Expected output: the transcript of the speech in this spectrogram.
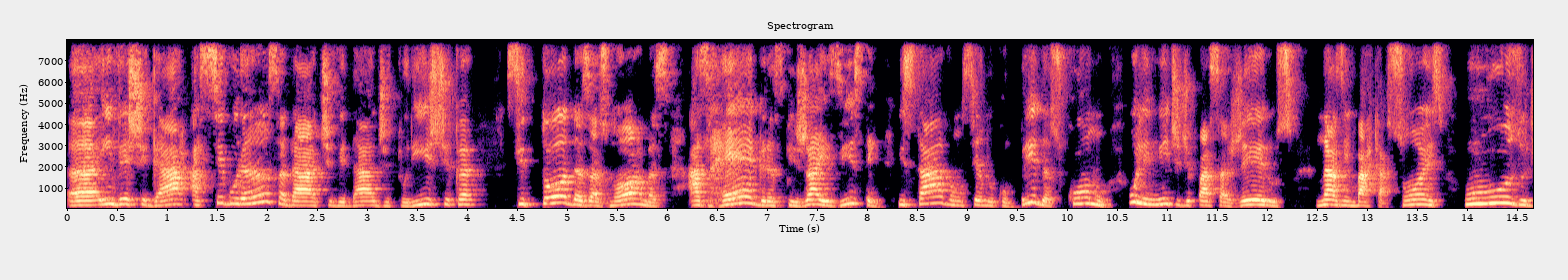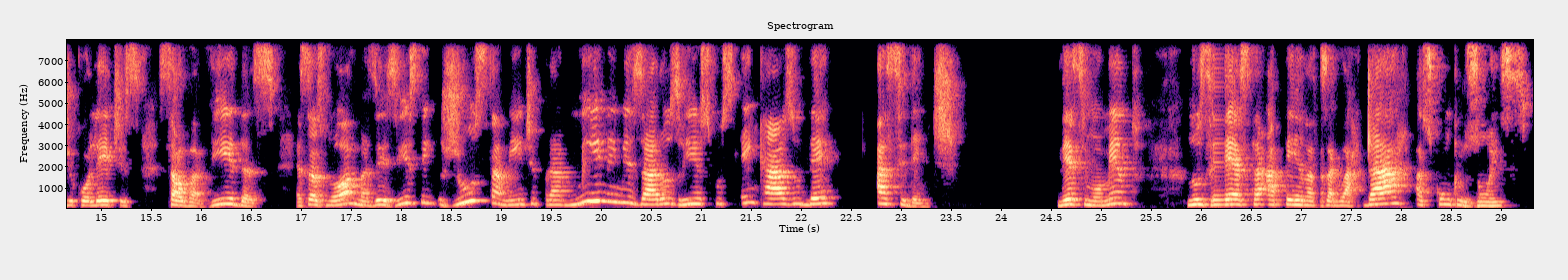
uh, investigar a segurança da atividade turística se todas as normas, as regras que já existem estavam sendo cumpridas, como o limite de passageiros nas embarcações, o uso de coletes salva-vidas, essas normas existem justamente para minimizar os riscos em caso de acidente. Nesse momento, nos resta apenas aguardar as conclusões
